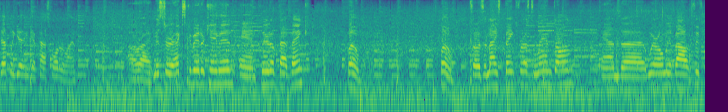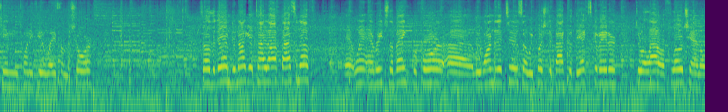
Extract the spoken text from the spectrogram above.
Definitely getting get past water line. All right, Mr. Excavator came in and cleared up that bank. Boom. Boom. So it's a nice bank for us to land on, and uh, we're only about 15, 20 feet away from the shore. So the dam did not get tied off fast enough. It went and reached the bank before uh, we wanted it to, so we pushed it back with the excavator to allow a flow channel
